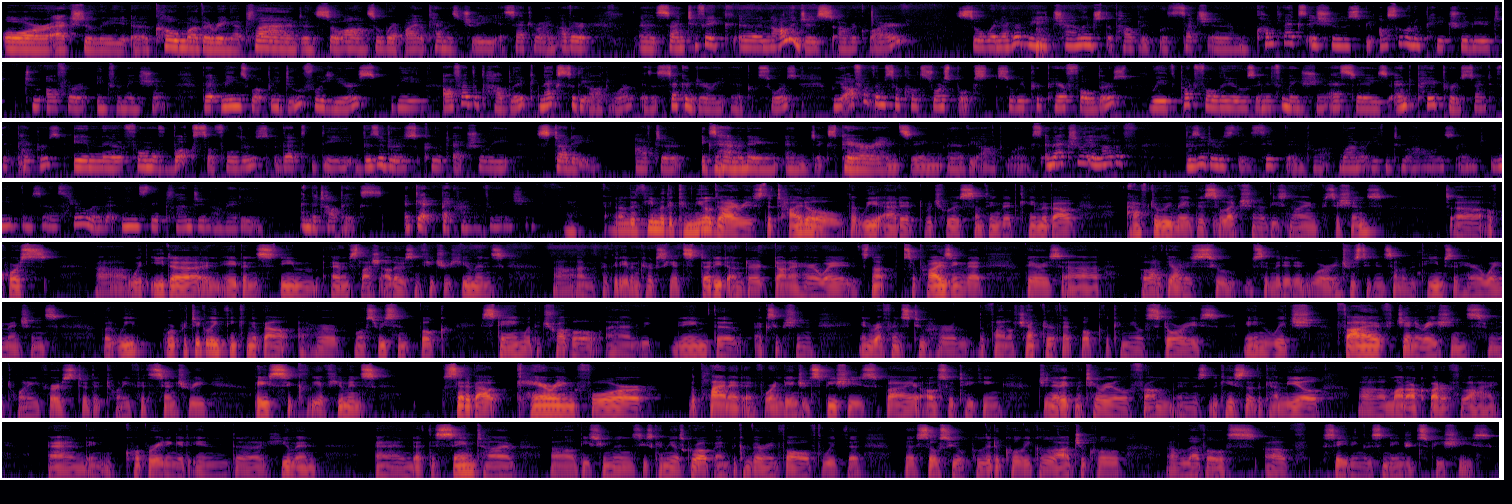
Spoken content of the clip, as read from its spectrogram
or actually uh, co-mothering a plant and so on. So where biochemistry, etc., and other uh, scientific uh, knowledges are required. So whenever we challenge the public with such um, complex issues, we also want to pay tribute to offer information. That means what we do for years, we offer the public, next to the artwork as a secondary uh, source, we offer them so called source books. So we prepare folders with portfolios and information, essays, and papers, scientific papers, in a form of books or folders that the visitors could actually study after examining and experiencing uh, the artworks. And actually, a lot of visitors they sit there for one or even two hours and read themselves through and that means they plunge in already in the topics and get background information. Yeah. And on the theme of the camille diaries the title that we added which was something that came about after we made this selection of these nine positions uh, of course uh, with ida and Eben's theme m slash others and future humans uh, and the fact that Eben Kirksey had studied under Donna Haraway, it's not surprising that there's uh, a lot of the artists who submitted it were interested in some of the themes that Haraway mentions. But we were particularly thinking about her most recent book, Staying with the Trouble, and we named the exhibition in reference to her the final chapter of that book, The Camille Stories, in which five generations from the 21st to the 25th century, basically of humans, set about caring for the planet and for endangered species by also taking genetic material from, in, this, in the case of the Camille uh, monarch butterfly, and incorporating it in the human. And at the same time, uh, these humans, these Camille's grow up and become very involved with the, the socio-political, ecological uh, levels of saving this endangered species.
